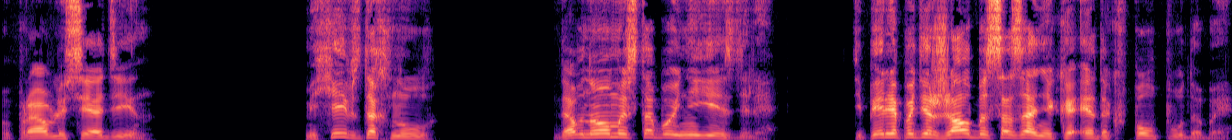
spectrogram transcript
Управлюсь и один. Михей вздохнул. — Давно мы с тобой не ездили. Теперь я подержал бы сазаника эдак в полпуда бы.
